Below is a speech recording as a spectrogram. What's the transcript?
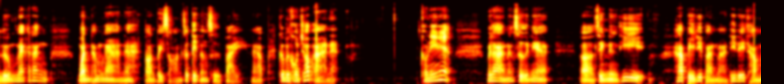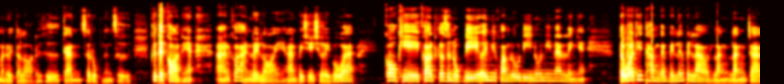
หรือแม้กระทั่งวันทำงานนะตอนไปสอนก็ติดหนังสือไปนะครับคือเป็นคนชอบอ่านเนะ่ยคราวนี้เนี่ยเวลาอ่านหนังสือเนี่ยสิ่งหนึ่งที่ 5 ปีที่ผ่านมาที่ได้ทำมาโดยตลอดก็คือการสรุปหนังสือ คือแต่ก่อนเนี่ยอ่านก็อ่านลอยๆ อ่านไปเฉยๆ เพราะว่าก็โอเคก็ก็สนุกดีเอ้ยมีความรู้ดีนู่นนี่นั่นอะไรเงี้ยแต่ว่าที่ทำกันเป็นเรื่องเป็นราวหลังหลังจาก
